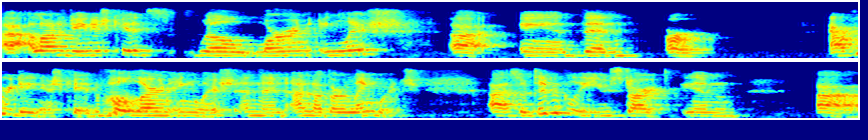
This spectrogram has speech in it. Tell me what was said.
Uh, a lot of Danish kids will learn English uh, and then, or every Danish kid will learn English and then another language. Uh, so typically you start in, uh,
